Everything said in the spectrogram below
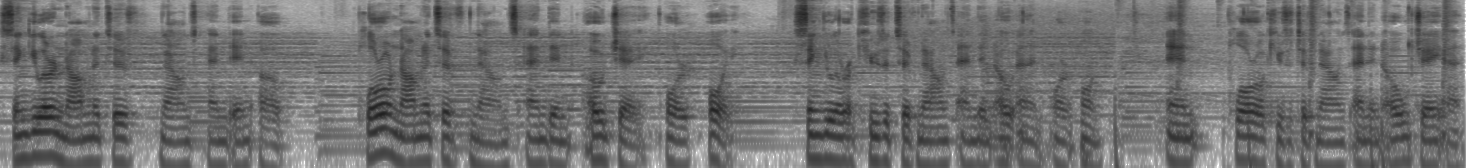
Singular nominative nouns end in O. Plural nominative nouns end in OJ or OI singular accusative nouns end in on or on, and plural accusative nouns end in ojn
